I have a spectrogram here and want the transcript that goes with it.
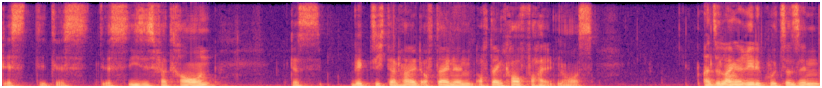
das, das, das, dieses Vertrauen, das wirkt sich dann halt auf, deinen, auf dein Kaufverhalten aus. Also lange Rede, kurzer Sinn.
